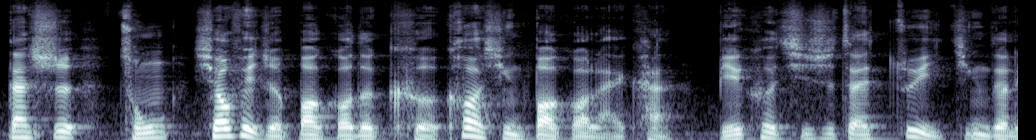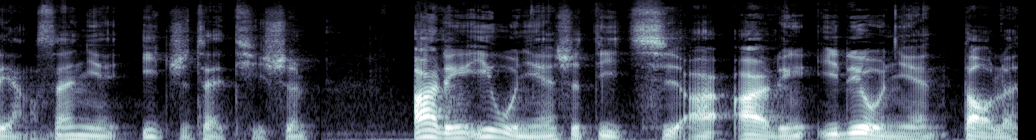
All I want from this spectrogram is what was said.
但是从消费者报告的可靠性报告来看，别克其实在最近的两三年一直在提升。二零一五年是第七，而二零一六年到了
